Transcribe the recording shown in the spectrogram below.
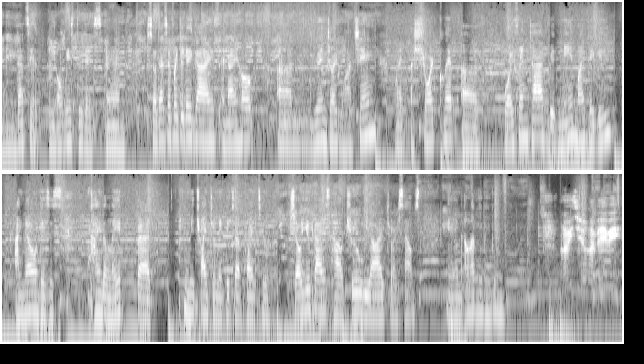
And that's it. We always do this. And so that's it for today, guys. And I hope um, you enjoyed watching like a short clip of boyfriend tag with me and my baby. I know this is kind of late, but we tried to make it to a point to show you guys how true we are to ourselves. And I love you, baby. Love you too, my baby.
